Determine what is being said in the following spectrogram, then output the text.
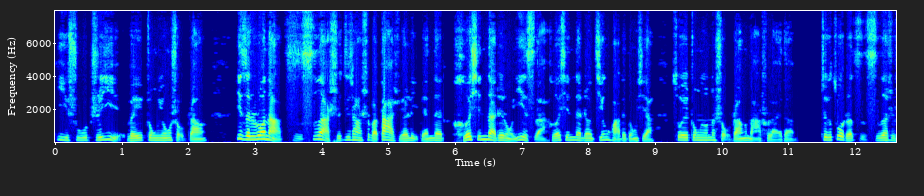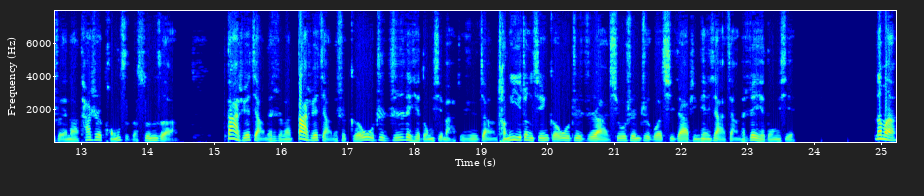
一书之意为《中庸》首章。意思是说呢，子思啊，实际上是把《大学》里边的核心的这种意思啊，核心的这种精华的东西啊，作为《中庸》的首章拿出来的。这个作者子思是谁呢？他是孔子的孙子。《大学》讲的是什么？《大学》讲的是格物致知这些东西嘛，就是讲诚意正心、格物致知啊，修身治国、齐家平天下，讲的是这些东西。那么《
